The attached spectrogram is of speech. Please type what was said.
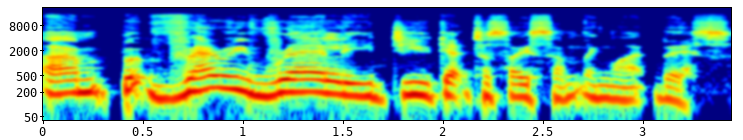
Um, but very rarely do you get to say something like this.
